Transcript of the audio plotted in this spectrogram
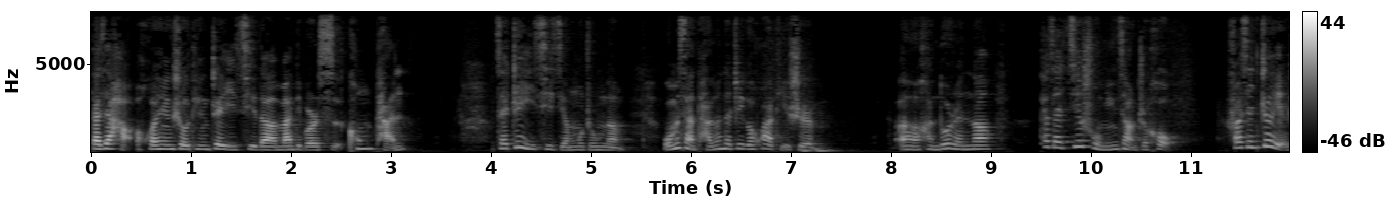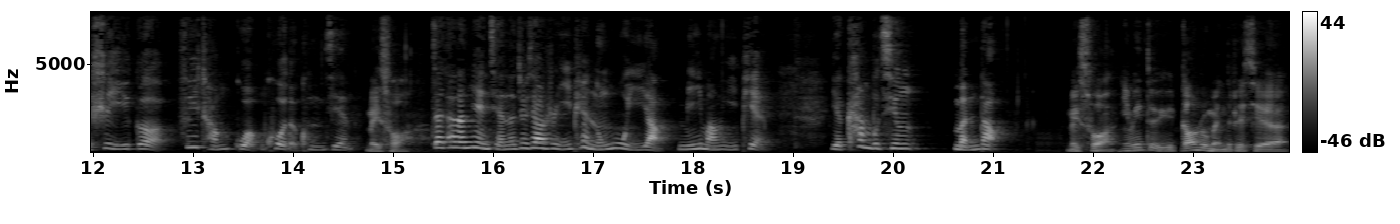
大家好，欢迎收听这一期的 Multiverse 空谈。在这一期节目中呢，我们想谈论的这个话题是，呃，很多人呢，他在接触冥想之后，发现这也是一个非常广阔的空间。没错，在他的面前呢，就像是一片浓雾一样，迷茫一片，也看不清门道。没错，因为对于刚入门的这些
